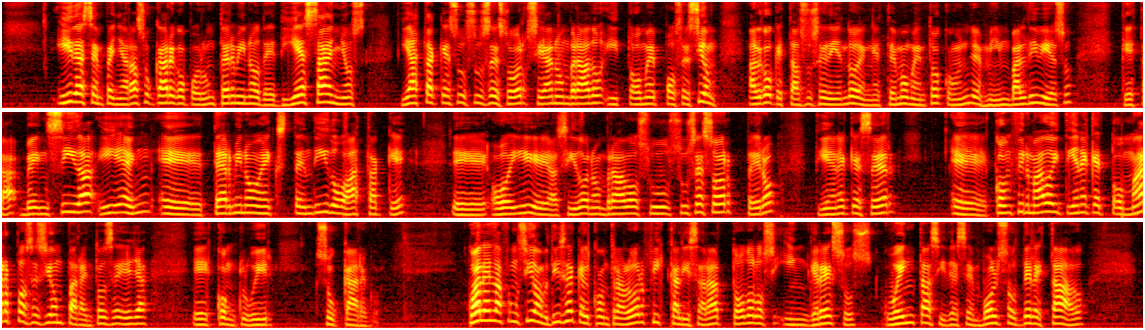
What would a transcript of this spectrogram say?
y desempeñará su cargo por un término de 10 años y hasta que su sucesor sea nombrado y tome posesión. Algo que está sucediendo en este momento con Yasmín Valdivieso, que está vencida y en eh, término extendido hasta que eh, hoy eh, ha sido nombrado su sucesor, pero tiene que ser confirmado y tiene que tomar posesión para entonces ella concluir su cargo. ¿Cuál es la función? Dice que el Contralor fiscalizará todos los ingresos, cuentas y desembolsos del Estado,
